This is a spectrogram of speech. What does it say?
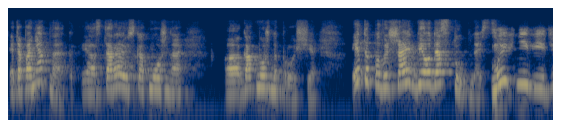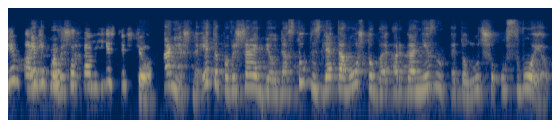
Это понятно? Я стараюсь как можно, а, как можно проще. Это повышает биодоступность. Мы их не видим, они это просто повыш... там есть и все. Конечно, это повышает биодоступность для того, чтобы организм это лучше усвоил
